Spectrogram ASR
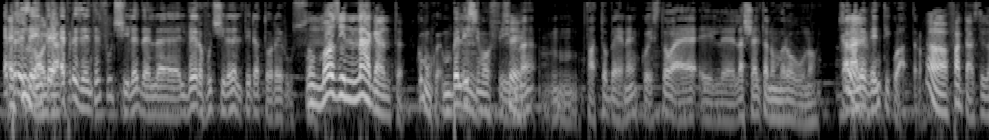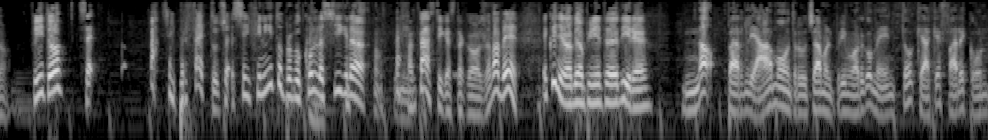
è, è presente, è presente il fucile del, il vero fucile del tiratore russo. Un Mosin Nagant. Comunque, un bellissimo Mm, film, mm, fatto bene, questo è il- la scelta numero uno. Canale Sì. 24. Oh, fantastico. Finito? Se- Ah, sei perfetto, cioè sei finito proprio con la sigla. È fantastica sta cosa, va bene. E quindi non abbiamo più niente da dire? No, parliamo, introduciamo il primo argomento che ha a che fare con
